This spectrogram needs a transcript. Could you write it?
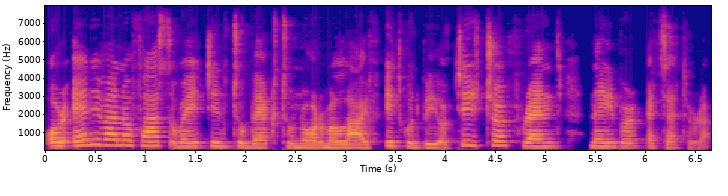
or any one of us waiting to back to normal life. It could be your teacher, friend, neighbor, etc.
